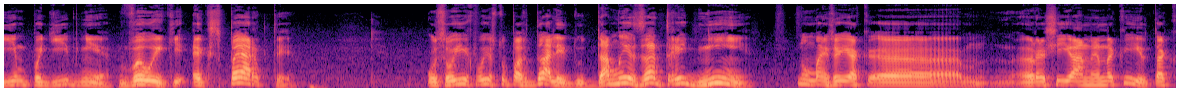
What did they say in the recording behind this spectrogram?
їм подібні великі експерти у своїх виступах далі йдуть. Да ми за три дні ну, майже як е, росіяни на Київ, так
